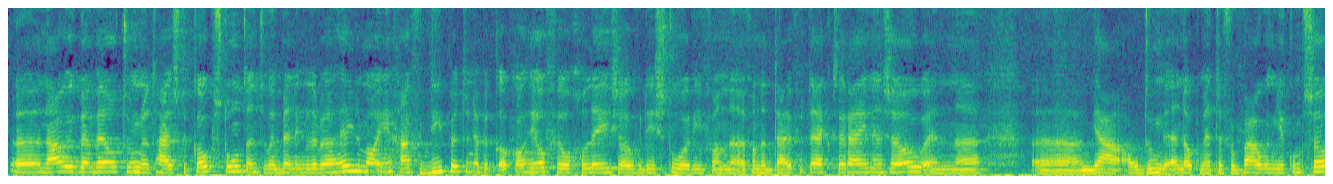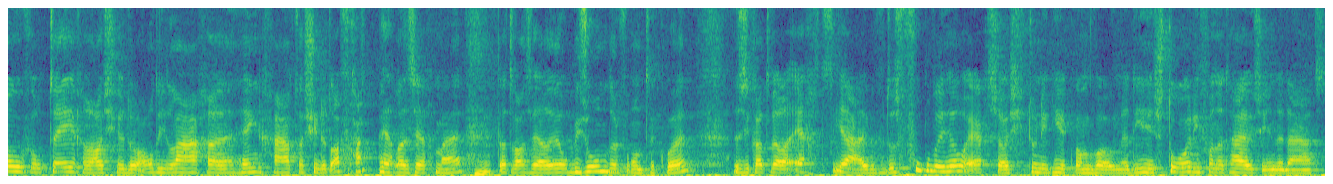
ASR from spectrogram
Eh, nou, ik ben wel toen het huis te koop stond en toen ben ik me er wel helemaal in gaan verdiepen. Toen heb ik ook al heel veel gelezen over de historie van, eh, van het Duivendijkterrein en zo. En eh, eh, ja, aldoende en ook met de verbouwing. Je komt zoveel tegen als je door al die lagen heen gaat, als je het af gaat pellen, zeg maar. Dat was wel heel bijzonder, vond ik hoor. Dus ik had wel echt, ja, dat voelde heel erg zo als je, toen ik hier kwam wonen. Die historie van het huis inderdaad.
